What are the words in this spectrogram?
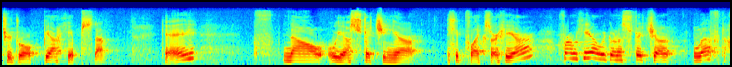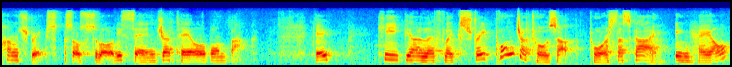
to drop your hips down. Okay? Now we are stretching your hip flexor here. From here, we're going to stretch your left hamstrings. So slowly send your tailbone back. Okay? Keep your left leg straight, point your toes up towards the sky. Inhale.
